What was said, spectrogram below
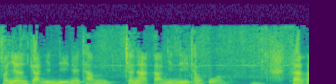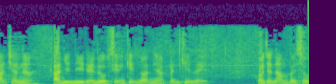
เพราะฉะนั้นการยินดีในธรรมชนะการยินดีทั้งปวง ถ้าการชนะการยินดีในรูปเสียงกลิ่นรสเนี่ยเป็นกิเลสก็จะนำไปสู่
